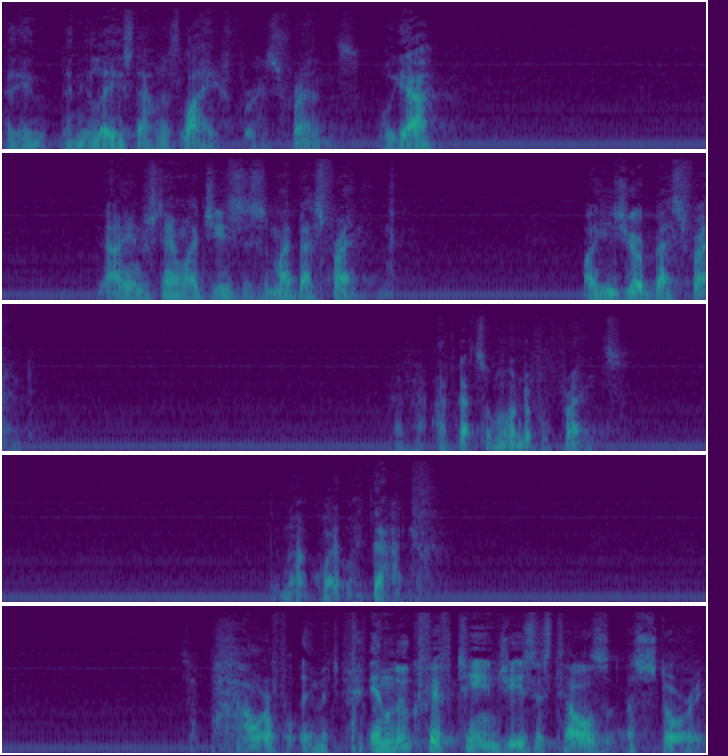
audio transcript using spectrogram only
that he, he lays down his life for his friends. Well, yeah? Now you understand why Jesus is my best friend. Why he's your best friend. I've, I've got some wonderful friends. They're not quite like that. It's a powerful image. In Luke 15, Jesus tells a story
